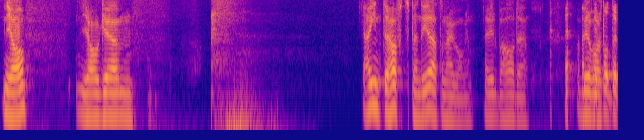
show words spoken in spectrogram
Ja, jag... ehm, jag har inte höftspenderat den här gången. Jag vill bara ha det. Jag vill, Till, vara,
